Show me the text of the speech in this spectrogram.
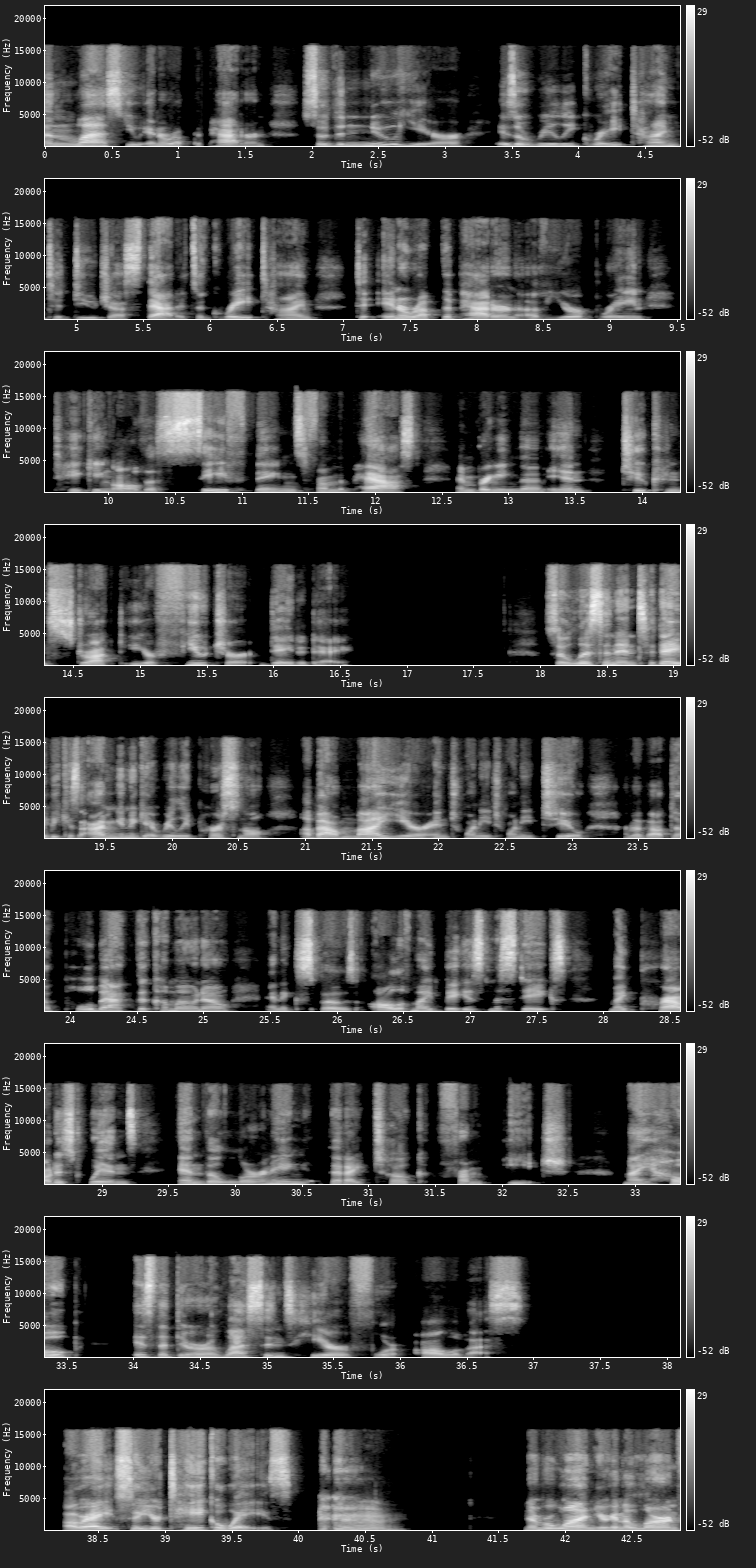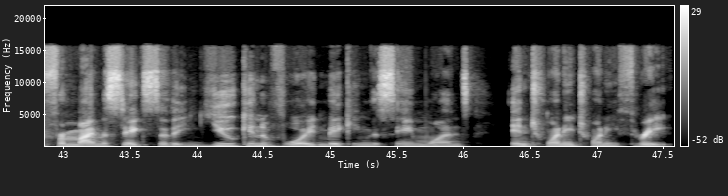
unless you interrupt the pattern. So the new year is a really great time to do just that. It's a great time to interrupt the pattern of your brain taking all the safe things from the past and bringing them in to construct your future day to day. So, listen in today because I'm going to get really personal about my year in 2022. I'm about to pull back the kimono and expose all of my biggest mistakes, my proudest wins, and the learning that I took from each. My hope is that there are lessons here for all of us. All right, so your takeaways. Number one, you're going to learn from my mistakes so that you can avoid making the same ones in 2023.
